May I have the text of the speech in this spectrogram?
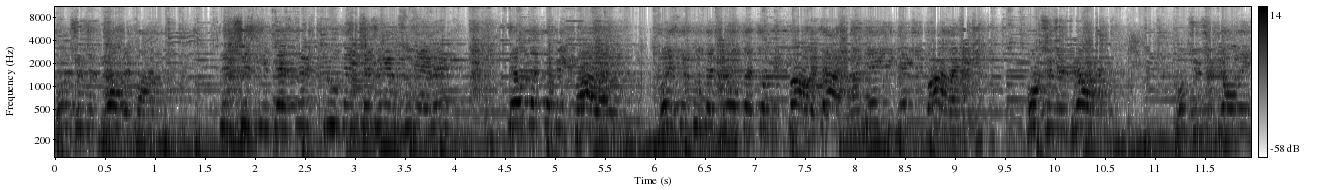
Bądź uwielbiony Panie. W tym wszystkim też, co jest trudne i czego nie rozumiemy, chcę oddać Tobie chwałę. Bo jestem tutaj, by oddać Tobie chwałę. Tak, na wieki, wieki chwałę. Bądź uwielbiony. Bądź uwielbiony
